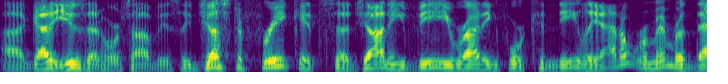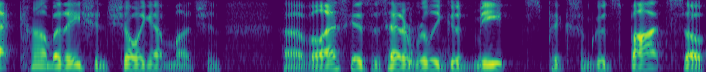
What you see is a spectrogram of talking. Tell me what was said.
uh, got to use that horse. Obviously, just a freak. It's uh, Johnny V riding for Kenneally. I don't remember that combination showing up much, and uh, Velazquez has had a really good meet, picked some good spots, so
